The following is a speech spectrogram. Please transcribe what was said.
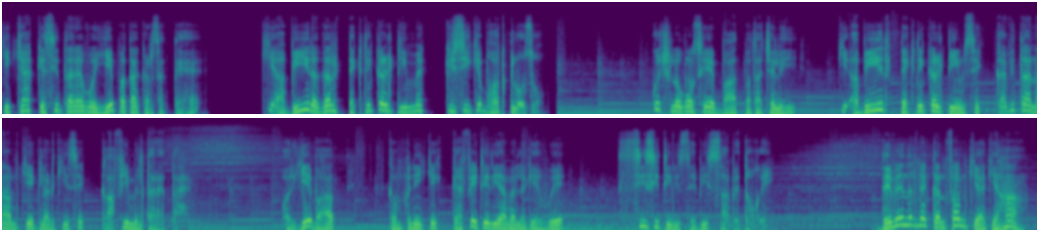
कि क्या किसी तरह वो ये पता कर सकते हैं कि अबीर अगर टेक्निकल टीम में किसी के बहुत क्लोज हो। कुछ लोगों से यह बात पता चली कि अबीर टेक्निकल टीम से कविता नाम की एक लड़की से काफ़ी मिलता रहता है। और यह बात कंपनी के कैफेटेरिया में लगे हुए सीसीटीवी से भी साबित हो गई। देवेंद्र ने कंफर्म किया कि हाँ,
